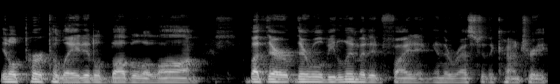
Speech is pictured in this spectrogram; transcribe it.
It'll percolate, it'll bubble along. But there, there will be limited fighting in the rest of the country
